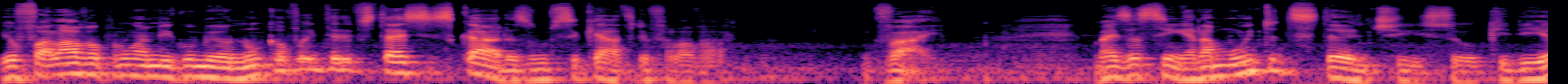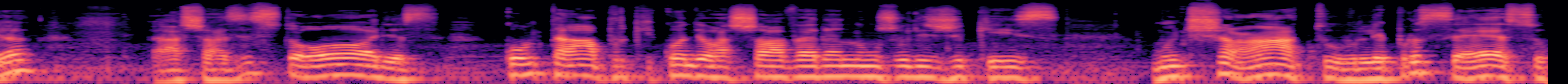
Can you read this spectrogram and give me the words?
Eu falava para um amigo meu, nunca vou entrevistar esses caras, um psiquiatra, ele falava, vai. Mas assim, era muito distante isso. Eu queria achar as histórias, contar, porque quando eu achava era num juridiquês muito chato, ler processo.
